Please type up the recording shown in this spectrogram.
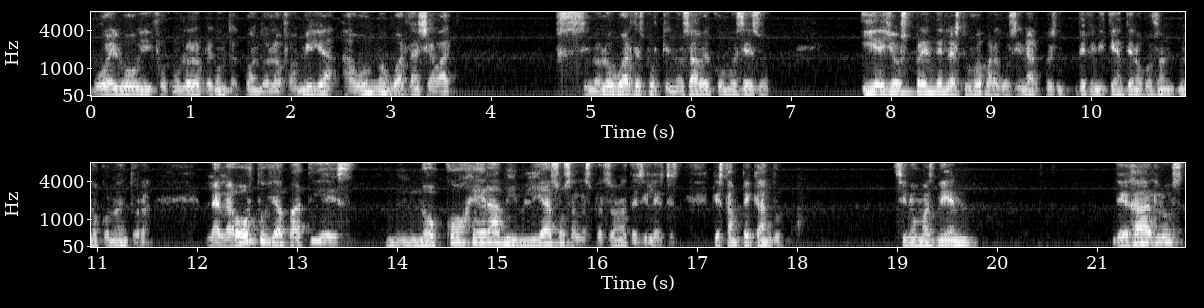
vuelvo y formulo la pregunta, cuando la familia aún no guarda Shabbat, pues, si no lo guardes porque no sabe cómo es eso, y ellos prenden la estufa para cocinar, pues definitivamente no conocen, no conocen Torah. La labor tuya, Pati, es no coger a bibliazos a las personas, decirles que están pecando, sino más bien dejarlos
